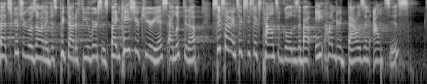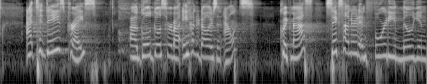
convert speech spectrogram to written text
that scripture goes on. I just picked out a few verses. But in case you're curious, I looked it up. 666 talents of gold is about 800,000 ounces. At today's price, uh, gold goes for about $800 an ounce. Quick math $640 million.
